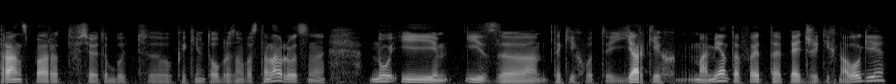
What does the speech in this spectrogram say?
транспорт, все это будет э, каким-то образом восстанавливаться. Ну и из э, таких вот ярких моментов это 5G технологии,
